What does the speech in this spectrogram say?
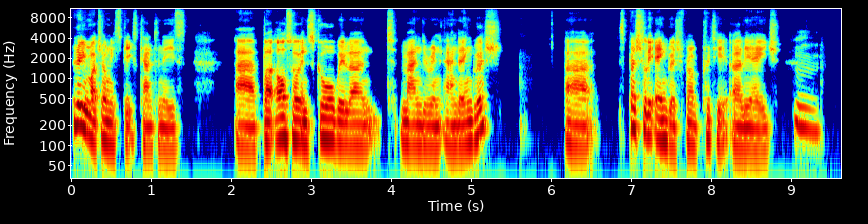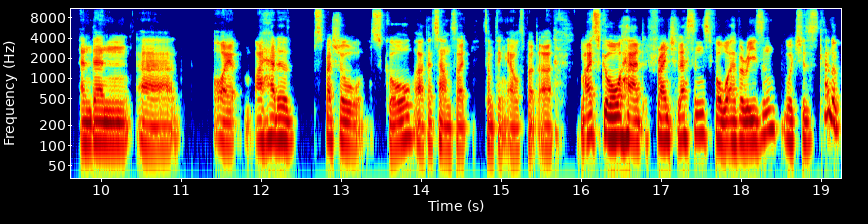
pretty much only speaks Cantonese. Uh, but also in school, we learned Mandarin and English, uh, especially English from a pretty early age. Mm. And then uh, I, I had a special school. Uh, that sounds like something else, but uh, my school had French lessons for whatever reason, which is kind of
